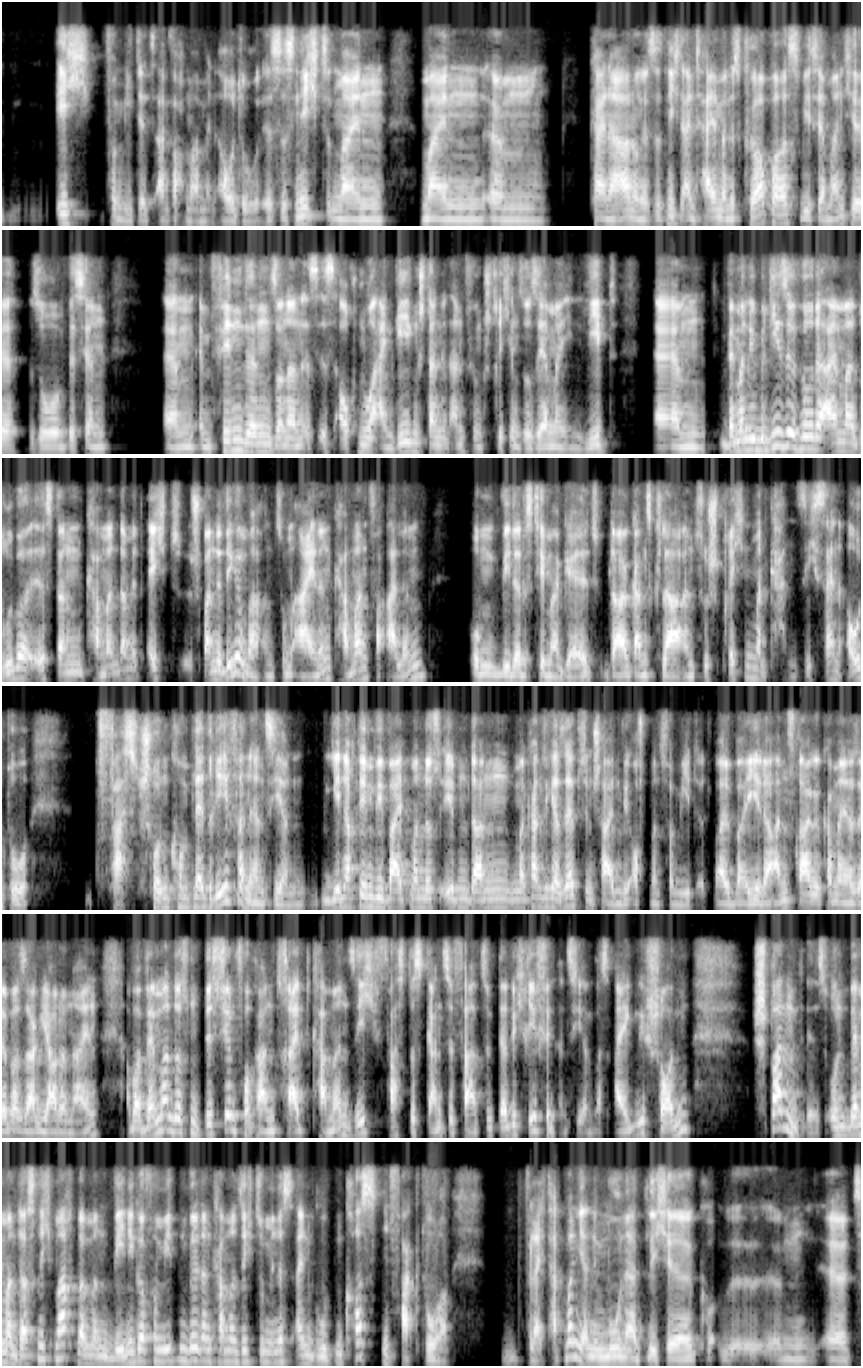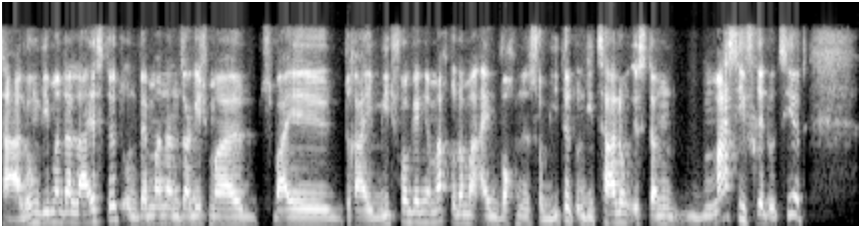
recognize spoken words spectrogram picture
ich vermiete jetzt einfach mal mein Auto. Es ist nicht mein, mein, ähm, keine Ahnung, es ist nicht ein Teil meines Körpers, wie es ja manche so ein bisschen ähm, empfinden, sondern es ist auch nur ein Gegenstand in Anführungsstrichen, so sehr man ihn liebt. Ähm, wenn man über diese Hürde einmal drüber ist, dann kann man damit echt spannende Dinge machen. Zum einen kann man vor allem, um wieder das Thema Geld da ganz klar anzusprechen, man kann sich sein Auto fast schon komplett refinanzieren. Je nachdem, wie weit man das eben dann, man kann sich ja selbst entscheiden, wie oft man es vermietet, weil bei jeder Anfrage kann man ja selber sagen, ja oder nein. Aber wenn man das ein bisschen vorantreibt, kann man sich fast das ganze Fahrzeug dadurch refinanzieren, was eigentlich schon spannend ist. Und wenn man das nicht macht, weil man weniger vermieten will, dann kann man sich zumindest einen guten Kostenfaktor vielleicht hat man ja eine monatliche äh, ähm, äh, Zahlung, die man da leistet. Und wenn man dann, sage ich mal, zwei, drei Mietvorgänge macht oder mal ein Wochenende vermietet und die Zahlung ist dann massiv reduziert,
